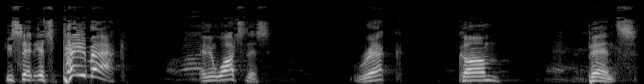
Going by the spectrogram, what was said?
He said, it's payback. And then watch this. Rec, come, pence.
